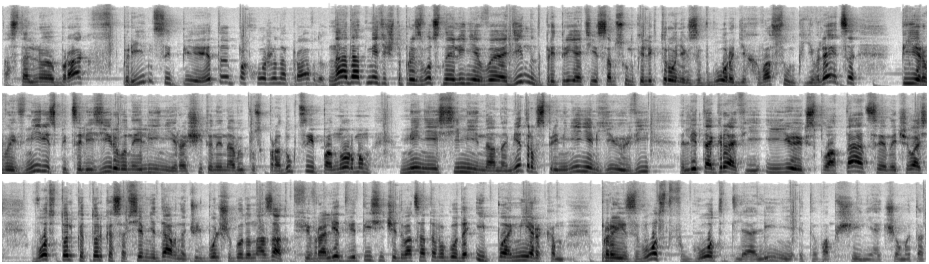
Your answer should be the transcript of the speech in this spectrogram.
остальное брак, в принципе, это похоже на правду. Надо отметить, что производственная линия V1 на предприятии Samsung Electronics в городе Хвасунг является первой в мире специализированной линией, рассчитанной на выпуск продукции по нормам менее 7 нанометров с применением UV литографии. И ее эксплуатация началась вот только-только совсем недавно, чуть больше года назад, в феврале 2020 года. И по меркам производств год для линии это вообще ни о чем. Это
